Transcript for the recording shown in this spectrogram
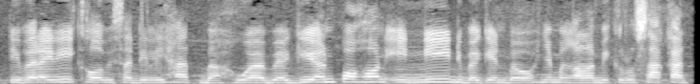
di mana ini kalau bisa dilihat bahwa bagian pohon ini di bagian bawahnya mengalami kerusakan.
